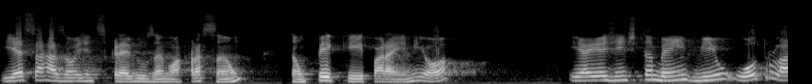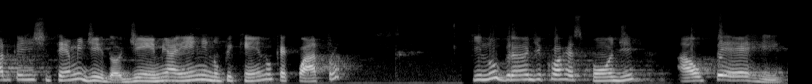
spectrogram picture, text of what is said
E essa razão a gente escreve usando uma fração. Então, PQ para MO. E aí a gente também viu o outro lado que a gente tem a medida, ó, de M a N no pequeno, que é 4, que no grande corresponde ao PR.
